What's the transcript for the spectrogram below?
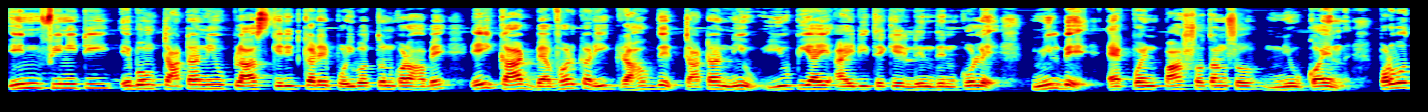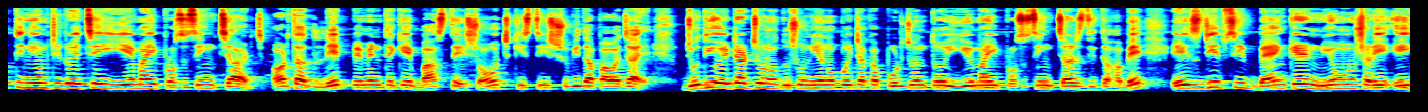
ইনফিনিটি এবং টাটা নিউ প্লাস ক্রেডিট কার্ডের পরিবর্তন করা হবে। এই কার্ড ব্যবহারকারী গ্রাহকদের টাটা নিউ ইউপিআই আইডি থেকে লেনদেন করলে মিলবে এক পয়েন্ট পাঁচ শতাংশ নিউ কয়েন। পরবর্তী নিয়মটি রয়েছে ইএমআই প্রসেসিং চার্জ অর্থাৎ লেট পেমেন্ট থেকে বাঁচতে সহজ কিস্তির সুবিধা পাওয়া যায়। যদিও এটার জন্য দুশো নিরানব্বই টাকা পর্যন্ত ইএমআই প্রসেসিং চার্জ দিতে হবে। এইচডিএফসি ব্যাংকের নিয়ম অনুসারে এই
